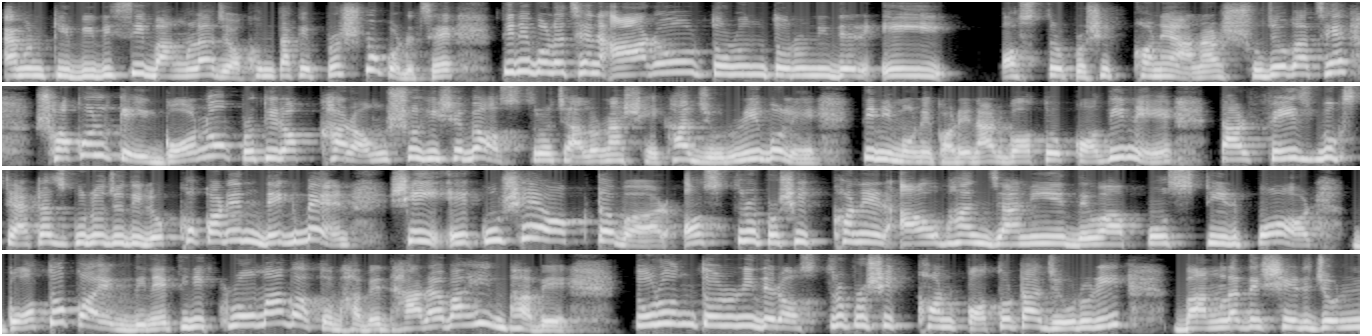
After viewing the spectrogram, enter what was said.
এমনকি বিবিসি বাংলা যখন তাকে প্রশ্ন করেছে তিনি বলেছেন আরও তরুণ তরুণীদের এই অস্ত্র প্রশিক্ষণে আনার সুযোগ আছে। সকলকেই গণ প্রতিরক্ষার অংশ হিসেবে অস্ত্র চালনা শেখা জরুরি বলে তিনি মনে করেন। আর গত কদিনে তার ফেসবুক স্ট্যাটাসগুলো যদি লক্ষ্য করেন, দেখবেন সেই একুশে অক্টোবর অস্ত্র প্রশিক্ষণের আহ্বান জানিয়ে দেওয়া পোস্টটির পর গত কয়েকদিনে তিনি ক্রমাগতভাবে, ধারাবাহিকভাবে তরুণ তরুণীদের অস্ত্র প্রশিক্ষণ কতটা জরুরি, বাংলাদেশের জন্য,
